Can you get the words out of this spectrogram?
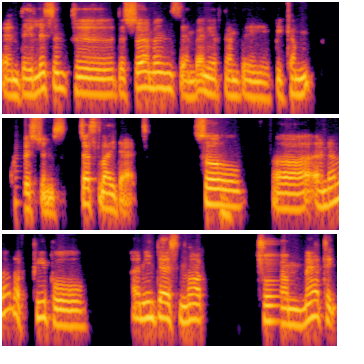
and they listen to the sermons, and many of them they become Christians just like that. So, uh, and a lot of people, I mean, there's not dramatic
